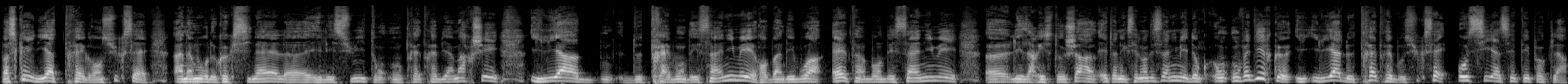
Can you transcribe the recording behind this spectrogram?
parce qu'il y a de très grands succès. Un amour de coccinelle euh, et les suites ont, très très bien marché. Il y a de très bons dessins animés. Robin des Bois est un bon dessin animé. Euh, les Aristochats est un excellent dessin animé. Donc on, va dire qu'il y a de très très beaux succès aussi à cette époque-là.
